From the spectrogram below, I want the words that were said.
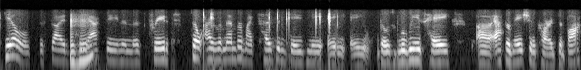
skills besides Mhm. the acting and the creative. So I remember my cousin gave me a a those Louise Hay uh, affirmation cards, a box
